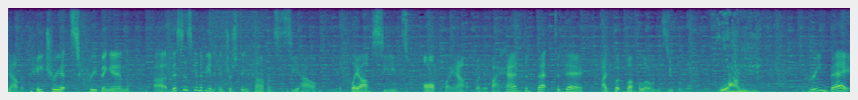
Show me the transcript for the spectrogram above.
now the Patriots creeping in. Uh, this is going to be an interesting conference to see how playoff seeds all play out. But if I had to bet today, I'd put Buffalo in the Super Bowl. One. Green Bay,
